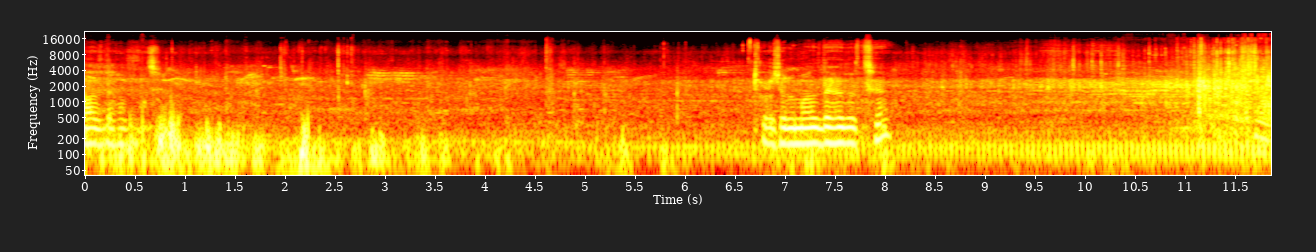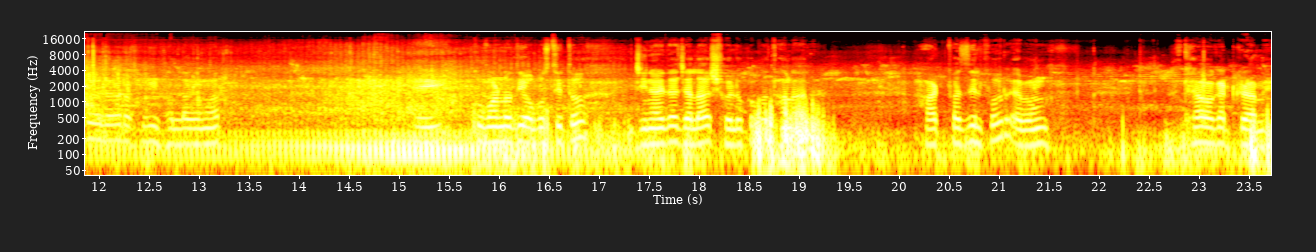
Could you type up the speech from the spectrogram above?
মাছ দেখা যাচ্ছে। ছোট ছোট মাছ দেখা যাচ্ছে। জায়গাটা খুবই ভালো লাগে আমার। এই কুমার নদী অবস্থিত ঝিনাইদহ জেলার শৈলকুপা থানার হাট ফাজিলপুর এবং খেওয়াঘাট গ্রামে।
